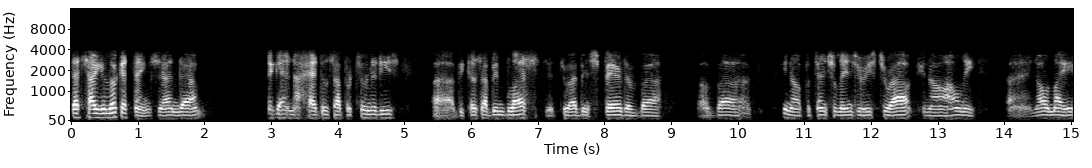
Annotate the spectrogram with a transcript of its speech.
that's how you look at things. And uh, again, I had those opportunities uh, because I've been blessed to have been spared of uh, of uh, you know potential injuries throughout. You know, I only uh, in all my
